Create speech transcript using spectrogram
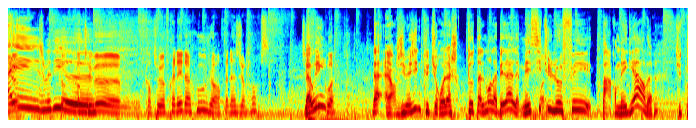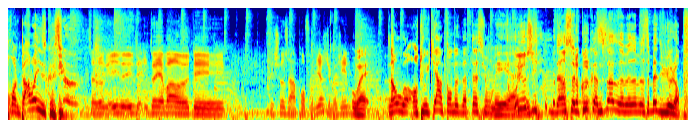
Aïe, je me dis. Quand, quand tu veux, quand tu veux freiner d'un coup, genre en freinage d'urgence. Bah oui. quoi? Bah alors j'imagine que tu relâches totalement la pédale, mais si Ouais. tu le fais par mégarde, tu te prends le pare-brise quoi. tu vois. Ça il, il- il doit y avoir euh, des, des choses à approfondir, j'imagine. Ouais. Non, ou en tous les cas un temps d'adaptation, mais euh, Oui, aussi. d'un seul coup comme ça, ça, va être violent.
